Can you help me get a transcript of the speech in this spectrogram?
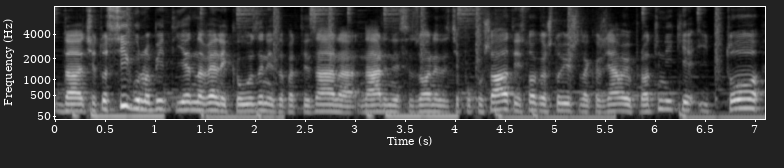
da će to sigurno biti jedna velika uzdanica Partizana naredne sezone, da će pokušavati iz toga što više da kažnjavaju protivnike i to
